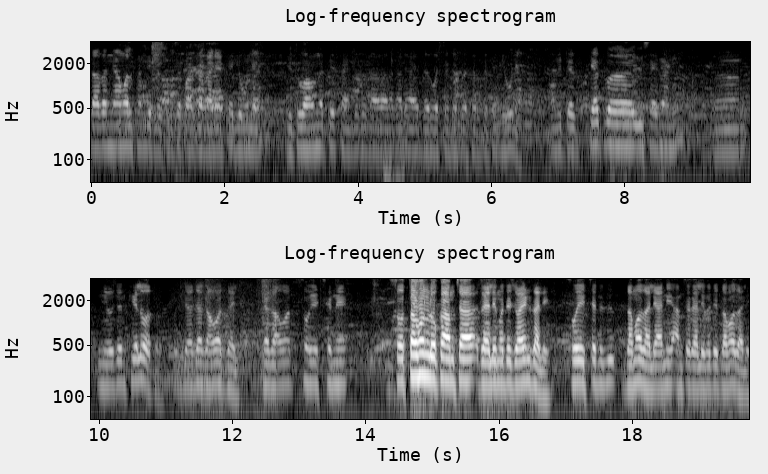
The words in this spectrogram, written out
दादांनी आम्हाला सांगितलं तुमच्या पाच दहा गाड्या आहेत त्या घेऊन या. जिथू भावना ते सांगितलं होतं गावाला गाड्या आहेत दरवर्षाच्या प्रचाराचं ते घेऊन या. आम्ही त्या त्याच विषयाने आम्ही नियोजन केलं होतं. पण ज्या ज्या गावात जाईल त्या गावात स्वइच्छेने स्वतःहून लोक आमच्या रॅलीमध्ये जॉईन झाले. स्वइच्छेने जमा झाले आणि आमच्या रॅलीमध्ये जमा झाले.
